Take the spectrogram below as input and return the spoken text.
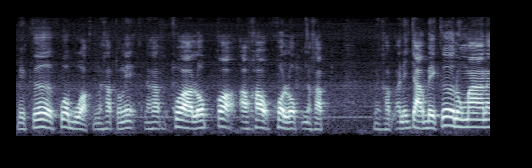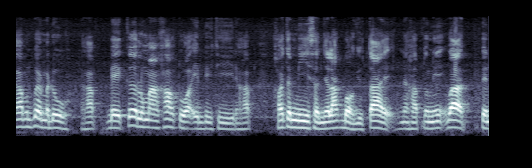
เบเกอร์ขั้วบวกนะครับตรงนี้นะครับขั้วลบก็เอาเข้าขั้วลบนะครับนะครับอันนี้จากเบเกอร์ลงมานะครับเพื่อนๆมาดูนะครับเบเกอร์ลงมาเข้าตัว MPT นะครับเขาจะมีสัญลักษณ์บอกอยู่ใต้นะครับ ตรงนี้ว่าเป็น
